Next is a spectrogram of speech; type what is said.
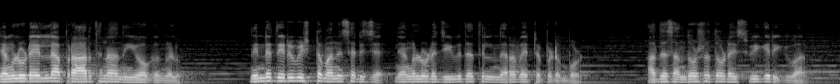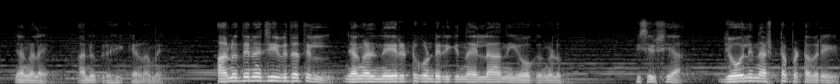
ഞങ്ങളുടെ എല്ലാ പ്രാർത്ഥനാ നിയോഗങ്ങളും നിന്റെ തിരുവിഷ്ടമനുസരിച്ച് ഞങ്ങളുടെ ജീവിതത്തിൽ നിറവേറ്റപ്പെടുമ്പോൾ അത് സന്തോഷത്തോടെ സ്വീകരിക്കുവാൻ ഞങ്ങളെ അനുഗ്രഹിക്കണമേ. അനുദിന ജീവിതത്തിൽ ഞങ്ങൾ നേരിട്ടുകൊണ്ടിരിക്കുന്ന എല്ലാ നിയോഗങ്ങളും വിശിഷ്യ ജോലി നഷ്ടപ്പെട്ടവരെയും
